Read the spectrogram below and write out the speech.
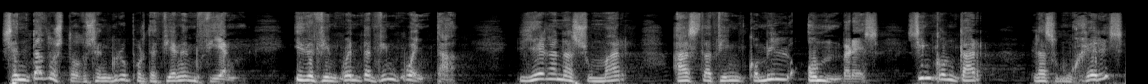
Sentados todos en grupos de cien en cien y de cincuenta en cincuenta, llegan a sumar hasta cinco mil hombres, sin contar las mujeres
